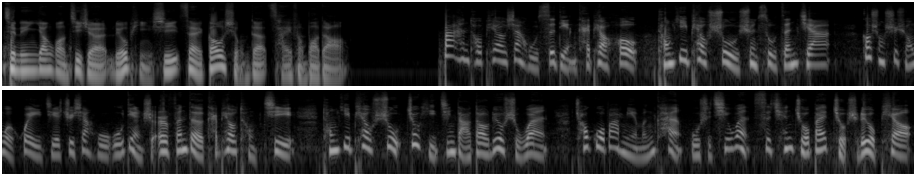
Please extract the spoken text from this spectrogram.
吉林央广记者刘品熙在高雄的采访报道：罢韩投票下午四点开票后，同意票数迅速增加。高雄市选委会截至下午五点十二分的开票统计，同意票数就已经达到六十万，超过罢免门槛五十七万四千九百九十六票，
